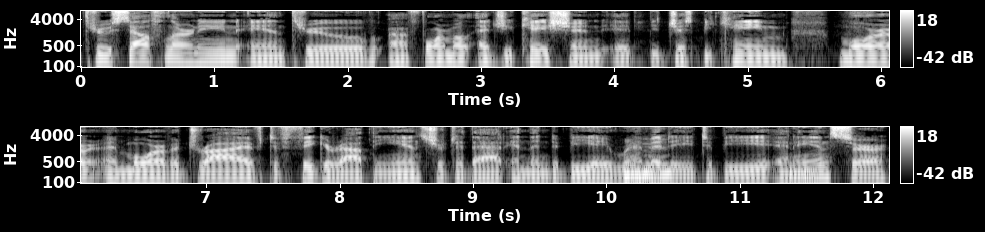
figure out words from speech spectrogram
through self learning and through uh, formal education, it be- just became more and more of a drive to figure out the answer to that and then to be a remedy, mm-hmm. to be an mm-hmm. answer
